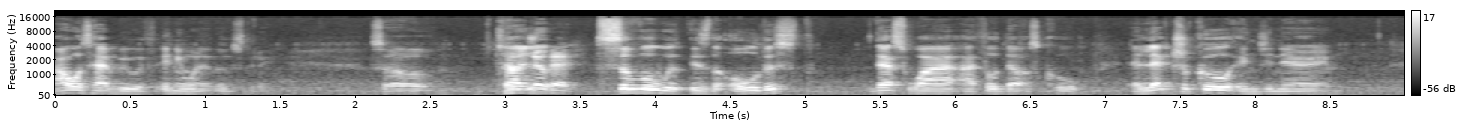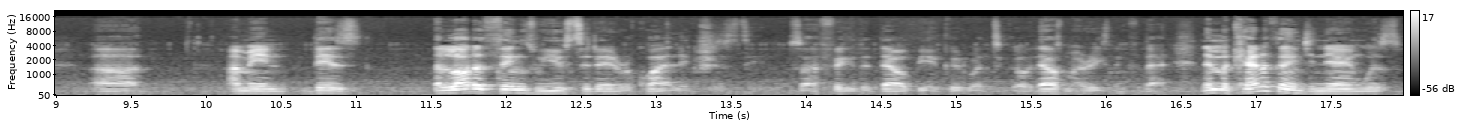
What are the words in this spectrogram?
I was happy with any one of those three. So, I know civil was, is the oldest. That's why I thought that was cool. Electrical engineering. Uh, I mean, there's a lot of things we use today require electricity. So I figured that that would be a good one to go. That was my reasoning for that. Then mechanical engineering was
